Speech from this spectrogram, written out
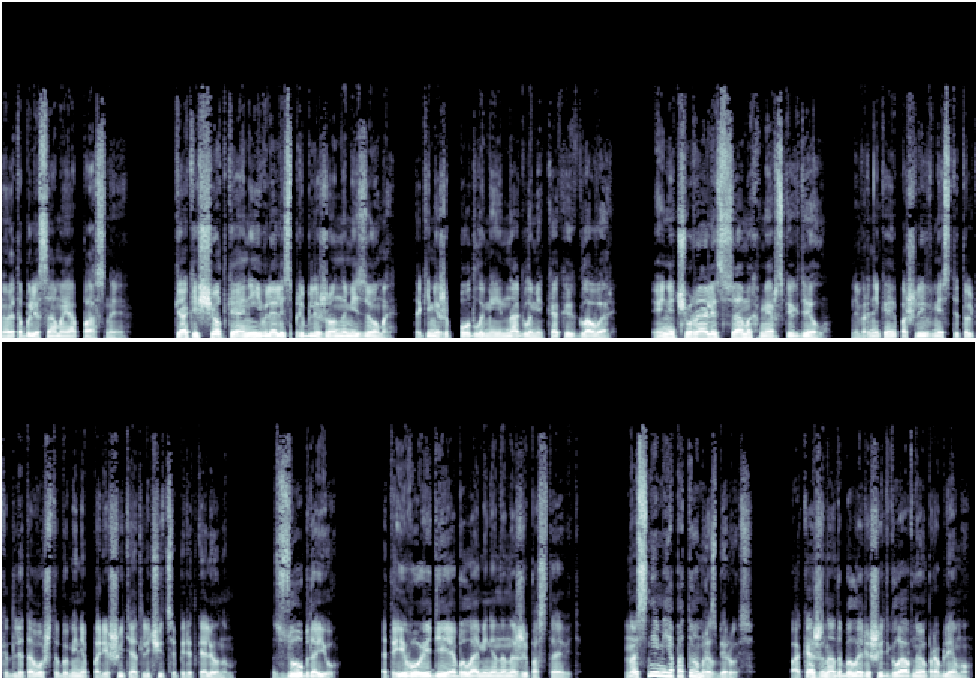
но это были самые опасные. Как и щеткой, они являлись приближенными Земы, такими же подлыми и наглыми, как их главарь, и не чурались самых мерзких дел. Наверняка и пошли вместе только для того, чтобы меня порешить и отличиться перед Каленым. Зуб даю. Это его идея была меня на ножи поставить. Но с ним я потом разберусь. Пока же надо было решить главную проблему,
